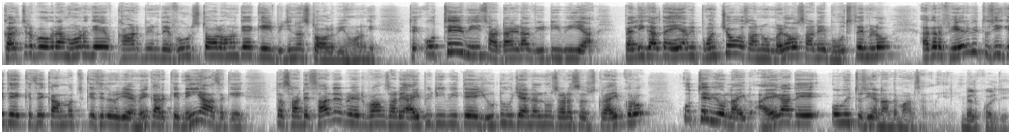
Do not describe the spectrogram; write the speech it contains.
ਕਲਚਰ ਪ੍ਰੋਗਰਾਮ ਹੋਣਗੇ, ਖਾਣ ਪੀਣ ਦੇ ਫੂਡ ਸਟਾਲ ਹੋਣਗੇ ਕਈ ਬਿਜ਼ਨਸ ਸਟਾਲ ਵੀ ਹੋਣਗੇ। ਤੇ ਉੱਥੇ ਵੀ ਸਾਡਾ ਜਿਹੜਾ VTV ਆ, ਪਹਿਲੀ ਗੱਲ ਤਾਂ ਇਹ ਆ ਵੀ ਪਹੁੰਚੋ, ਸਾਨੂੰ ਮਿਲੋ, ਸਾਡੇ ਬੂਥ ਤੇ ਮਿਲੋ। ਅਗਰ ਫੇਰ ਵੀ ਤੁਸੀਂ ਕਿਤੇ ਕਿਸੇ ਕੰਮ 'ਚ, ਕਿਸੇ ਦੇ ਰੁਝੇਵੇਂ ਕਰਕੇ ਨਹੀਂ ਆ ਸਕੇ, ਤਾਂ ਸਾਡੇ ਸਾਰੇ ਪਲੇਟਫਾਰਮ ਸਾਡੇ IPTV ਤੇ YouTube ਚੈਨਲ ਨੂੰ ਸਾਡਾ ਸਬਸਕ੍ਰਾਈਬ ਕਰੋ। ਉੱਥੇ ਵੀ ਉਹ ਲਾਈਵ ਆਏਗਾ ਤੇ ਉਹ ਵੀ ਤੁਸੀਂ ਆਨੰਦ ਮਾਣ ਸਕਦੇ ਹੋ ਬਿਲਕੁਲ ਜੀ।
